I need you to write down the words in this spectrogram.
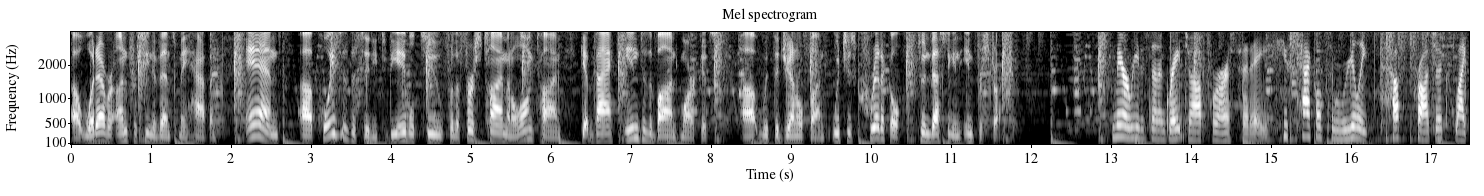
uh, whatever unforeseen events may happen and uh, poises the city to be able to, for the first time in a long time, get back into the bond markets uh, with the general fund, which is critical to investing in infrastructure. Mayor Reed has done a great job for our city. He's tackled some really tough projects like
